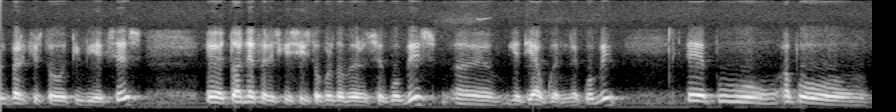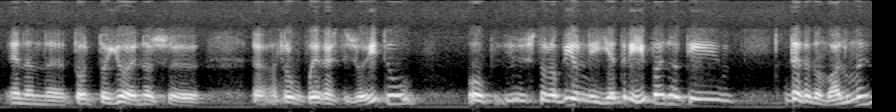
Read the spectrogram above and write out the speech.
υπάρχει και στο TVXS ε, το ανέφερες και εσύ στο πρώτο μέρος της εκπομπής, ε, γιατί άκουγα την εκπομπή, ε, που από έναν, ε, το, το γιο ενός ε, ανθρώπου που έχασε τη ζωή του, ο, στον οποίο οι γιατροί είπαν ότι δεν θα τον βάλουμε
